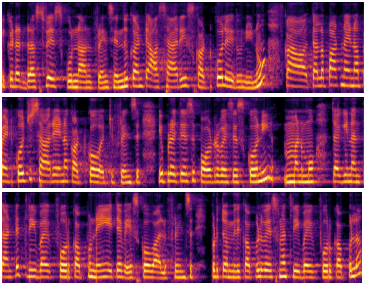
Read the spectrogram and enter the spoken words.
ఇక్కడ డ్రెస్ వేసుకున్నాను ఫ్రెండ్స్. ఎందుకంటే ఆ శారీస్ కట్టుకోలేదు నేను. తలపాటునైనా పెట్టుకోవచ్చు శారీ అయినా కట్టుకోవచ్చు ఫ్రెండ్స్. ఇప్పుడైతే పౌడర్ వేసేసుకొని మనము తగినంత అంటే త్రీ బై ఫోర్ కప్పు నెయ్యి అయితే వేసుకోవాలి ఫ్రెండ్స్. ఇప్పుడు తొమ్మిది కప్పులు వేసుకున్న త్రీ బై ఫోర్ కప్పుల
